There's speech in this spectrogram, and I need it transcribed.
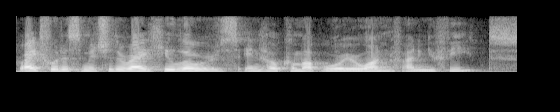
Right foot a smidge to the right, heel lowers. Inhale, come up, warrior one, finding your feet.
